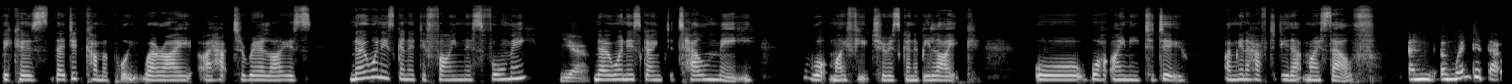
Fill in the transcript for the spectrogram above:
because there did come a point where I I had to realize no one is going to define this for me. Yeah. No one is going to tell me what my future is going to be like or what I need to do. I'm going to have to do that myself. And and when did that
